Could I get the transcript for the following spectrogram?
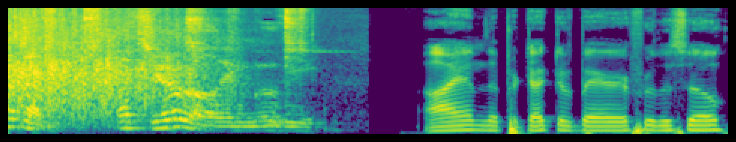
Welcome. What's your role in the movie? I am the protective barrier for the cell.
